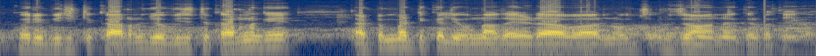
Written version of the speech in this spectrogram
ਇੱਕ ਵਾਰੀ ਵਿਜ਼ਿਟ ਕਰਨ, ਜੋ ਵਿਜ਼ਿਟ ਕਰਨਗੇ ਆਟੋਮੈਟਿਕਲੀ ਉਹਨਾਂ ਦਾ ਜਿਹੜਾ ਵਾ ਨੂੰ ਰੁਝਾਨ ਅਗਰ ਵਧੇਗਾ।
